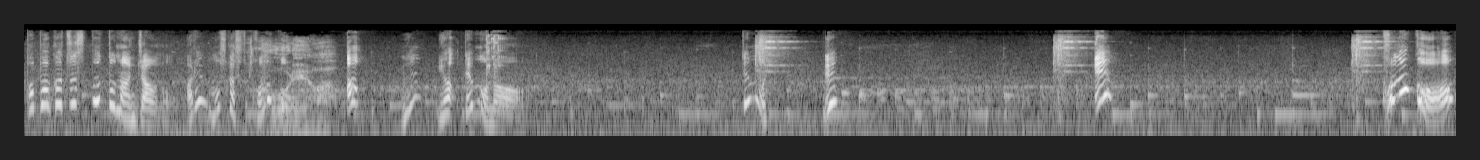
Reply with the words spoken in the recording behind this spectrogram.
パパ活スポットなんちゃうの？あれ？もしかしてこの子？これは。あん？いやでもな。でもえ？え？この子？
